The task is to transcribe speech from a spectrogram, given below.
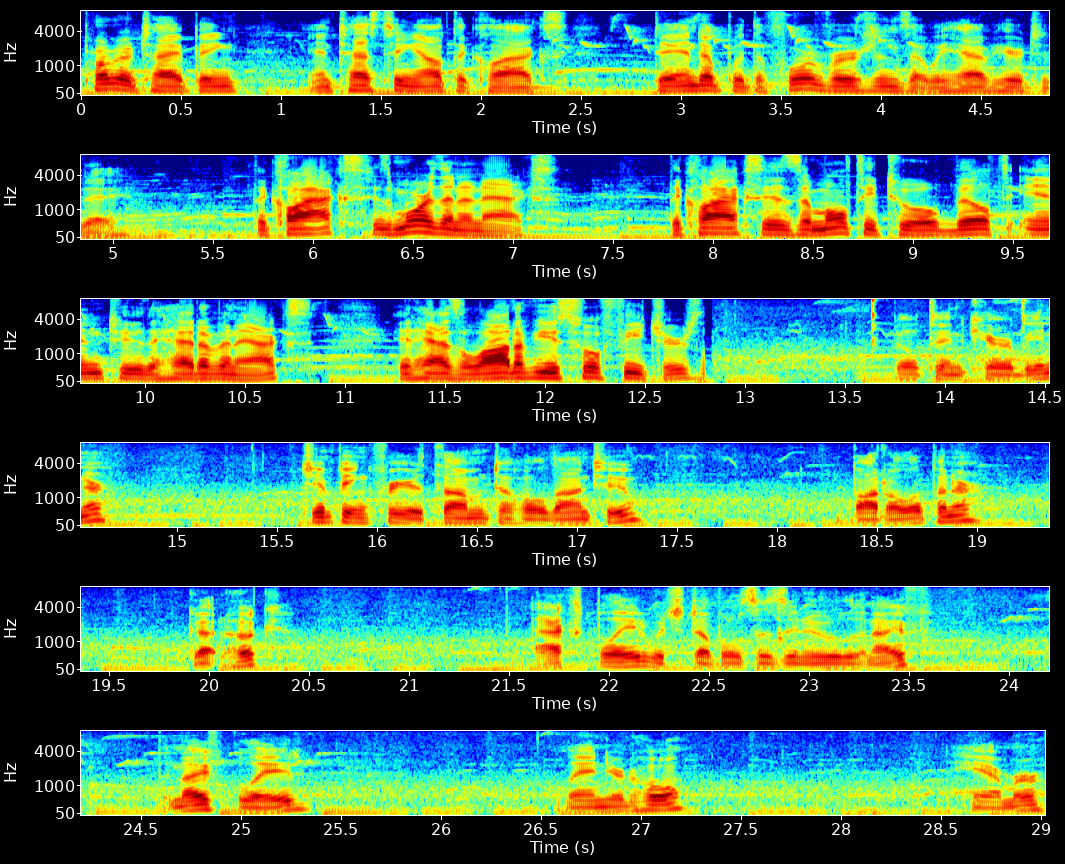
prototyping, and testing out the KLAX to end up with the four versions that we have here today. The KLAX is more than an axe. The KLAX is a multi-tool built into the head of an axe. It has a lot of useful features. Built-in carabiner, jimping for your thumb to hold onto, bottle opener, gut hook, axe blade which doubles as an ulu knife, the knife blade, lanyard hole, hammer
